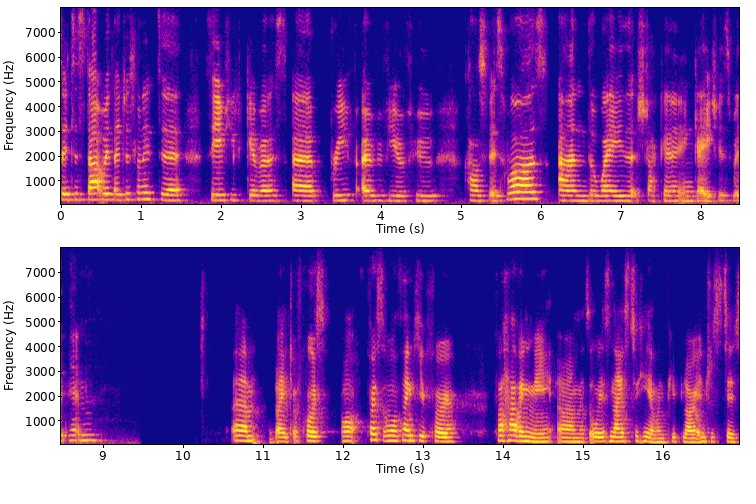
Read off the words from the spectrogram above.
so to start with, I just wanted to see if you could give us a brief overview of who Clausewitz was and the way that Strachan engages with him. Um, right, of course. Well, first of all, thank you for for having me. Um, it's always nice to hear when people are interested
